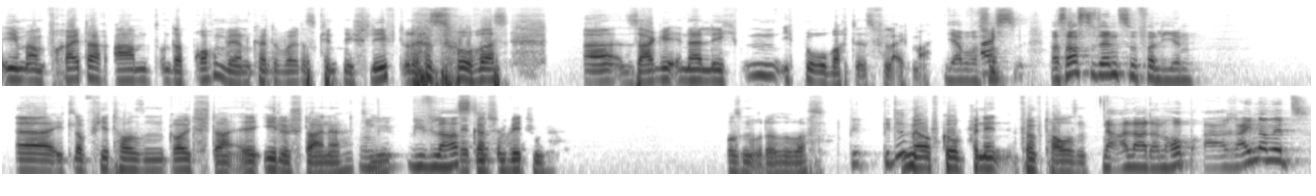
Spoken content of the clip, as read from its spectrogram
eben am Freitagabend unterbrochen werden könnte, weil das Kind nicht schläft oder sowas, äh, sage innerlich, hm, ich beobachte es vielleicht mal. Ja, aber was, hast, was hast du denn zu verlieren? Äh, ich glaube 4000 Goldsteine, äh, Edelsteine. Die wie, wie viele hast du? ganz schön wehtun. 1000 oder sowas. B bitte? Mehr auf für den 5000. Na, Allah, dann hopp, äh, rein damit.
